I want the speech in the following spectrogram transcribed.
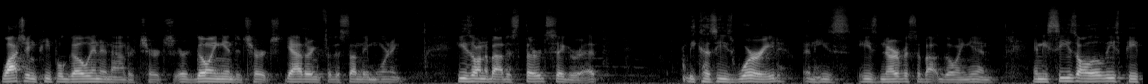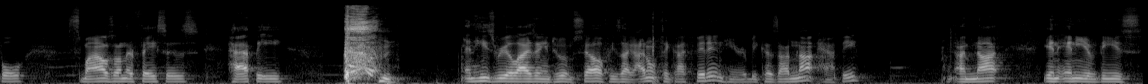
watching people go in and out of church or going into church, gathering for the Sunday morning. He's on about his third cigarette because he's worried and he's, he's nervous about going in. And he sees all of these people, smiles on their faces, happy. and he's realizing to himself, he's like, I don't think I fit in here because I'm not happy. I'm not in any of these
